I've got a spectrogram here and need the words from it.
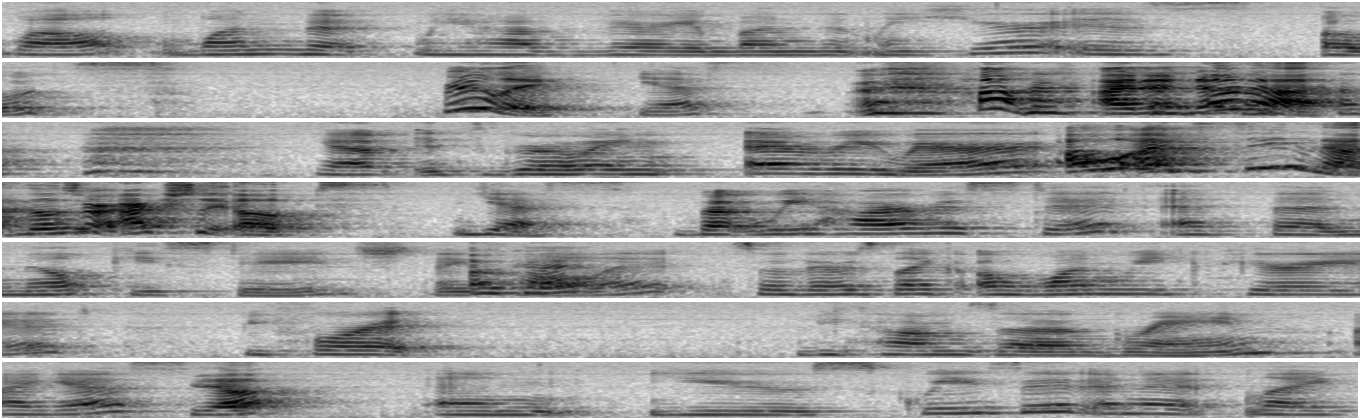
well, one that we have very abundantly here is oats. really? Yes. Huh, I didn't know that. Yep, it's growing everywhere. Oh, I've seen that. Those are actually oats. Yes, but we harvest it at the milky stage, they Okay. call it. So there's like a one week period before it becomes a grain, I guess. Yep. And you squeeze it and it like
